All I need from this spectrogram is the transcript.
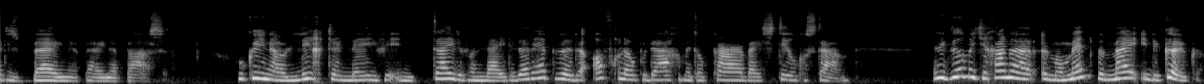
Het is bijna, bijna Pasen. Hoe kun je nou lichter leven in tijden van lijden? Daar hebben we de afgelopen dagen met elkaar bij stilgestaan. En ik wil met je gaan naar een moment bij mij in de keuken.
